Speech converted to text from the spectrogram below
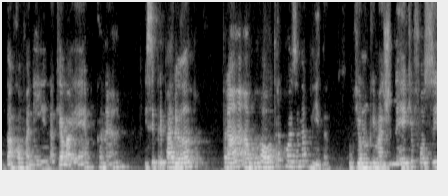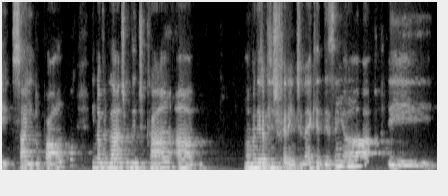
da companhia naquela época, né, e se preparando para alguma outra coisa na vida. O que eu nunca imaginei que eu fosse sair do palco e, na verdade, me dedicar a uma maneira bem diferente, né? Que é desenhar uhum. e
